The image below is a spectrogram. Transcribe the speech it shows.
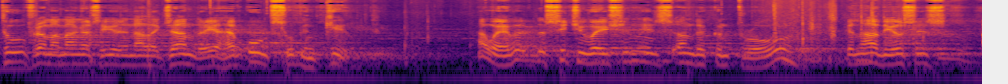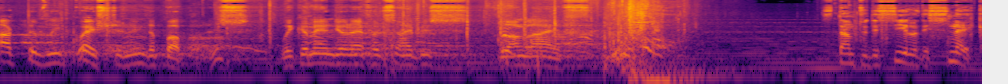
Two from among us here in Alexandria have also been killed. However, the situation is under control. Gennadios is actively questioning the populace. We commend your efforts, Ibis. Long life. Stamped to the seal of the snake.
